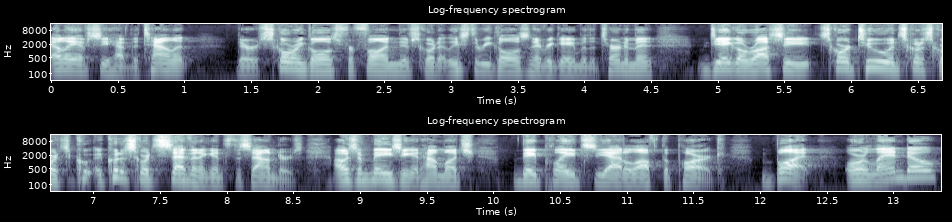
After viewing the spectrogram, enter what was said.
LAFC have the talent. They're scoring goals for fun. They've scored at least three goals in every game of the tournament. Diego Rossi scored two and scored, scored could have scored seven against the Sounders. I was amazing at how much they played Seattle off the park. But Orlando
